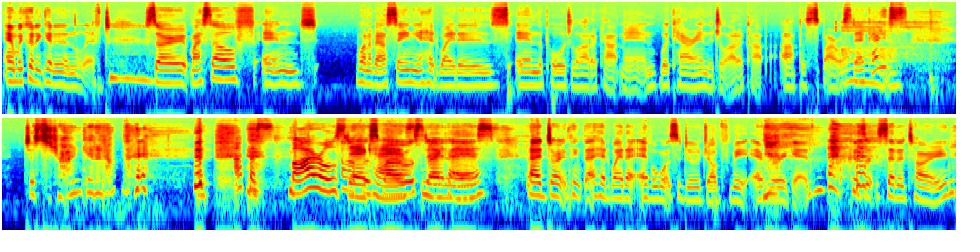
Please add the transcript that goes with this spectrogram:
and we couldn't get it in the lift. So myself and one of our senior head waiters and the poor gelato cart man were carrying the gelato cart up a spiral oh. staircase, just to try and get it up there. Up a spiral up staircase. a spiral no staircase. and I don't think that head waiter ever wants to do a job for me ever again because it set a tone.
